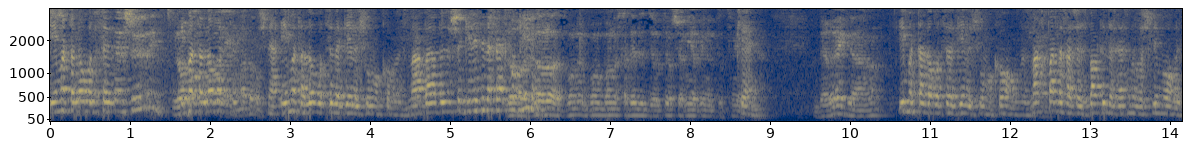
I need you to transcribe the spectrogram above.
אם אתה לא רוצה... לפתח שרירים. אם אתה לא רוצה... רוצה? שנייה, אם אתה לא רוצה להגיע לשום מקום, אז מה הבעיה בזה שגיליתי לך איך לא, מגיעים? לא, לא, אז בואו בוא, בוא נחדד את זה יותר, שאני אבין את עצמי. כן. ברגע, אם אתה לא רוצה להגיע לשום מקום, אז מה אכפת לך שהסברתי לך איך מבשלים אורז?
